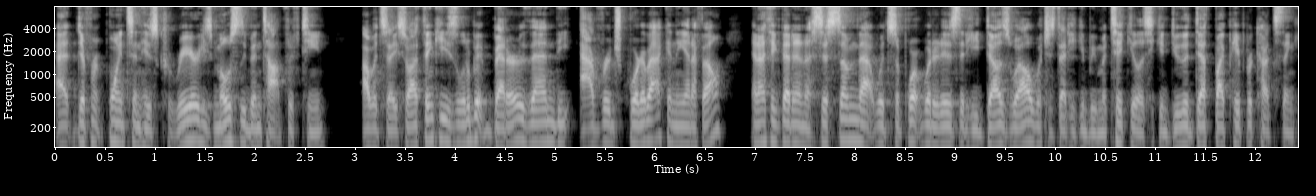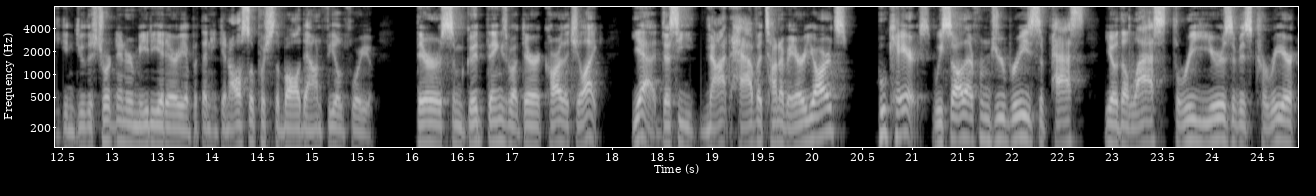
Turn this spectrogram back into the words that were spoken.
at different points in his career. He's mostly been top 15. I would say. So I think he's a little bit better than the average quarterback in the NFL. And I think that in a system that would support what it is that he does well, which is that he can be meticulous, he can do the death by paper cuts thing, he can do the short and intermediate area, but then he can also push the ball downfield for you. There are some good things about Derek Carr that you like. Yeah, does he not have a ton of air yards? Who cares? We saw that from Drew Brees the past, you know, the last three years of his career,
